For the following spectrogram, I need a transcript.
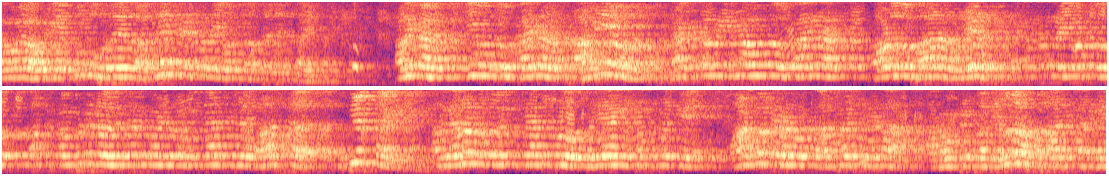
ನಮಗೆ ಅವರಿಗೆ ತುಂಬ ಹೃದಯದ ಅಭಿನಂದನೆಗಳನ್ನ ಇವತ್ತು ಸಲ್ಲಿಸ್ತಾ ಇದ್ದಾರೆ ಅದಕ್ಕೆ ಈ ಒಂದು ಕಾರ್ಯ ಶ್ರಾವಣೀಯವಾದದ್ದು. ಯಾಕಂದ್ರೆ ಇಂಥ ಒಂದು ಕಾರ್ಯ ಮಾಡುವುದು ಬಹಳ ರೇರ್ ಯಾಕಂದ್ರೆ ಇವತ್ತು ಹತ್ತು ಕಂಪ್ಯೂಟರ್ಗಳ ವಿತರಣೆ ಮಾಡಿದ ವಿದ್ಯಾರ್ಥಿಗಳ ಬಹಳಷ್ಟ ಉಪಯುಕ್ತ ಆಗಿದೆ. ಅದನ್ನೆಲ್ಲ ನಮ್ಮ ವಿದ್ಯಾರ್ಥಿಗಳು ಸರಿಯಾಗಿ ಸಂಪರ್ಕಕ್ಕೆ ಮಾಡ್ಬೇಕಾಗಿರುವಂತಹ ಆಶ್ವಾಸನೆಗಳ ಆ ರೋಡ್ ಎಲ್ಲ ಪದಾಧಿಕಾರಿಗಳಿಗೆ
